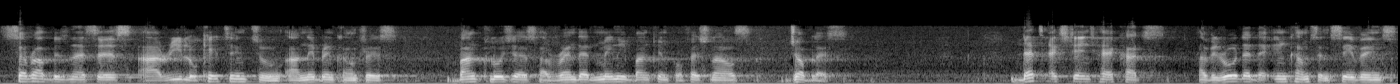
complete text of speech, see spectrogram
Several businesses are relocating to our neighboring countries. Bank closures have rendered many banking professionals jobless. Debt exchange haircuts have eroded the incomes and savings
